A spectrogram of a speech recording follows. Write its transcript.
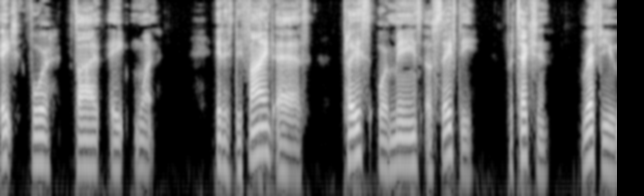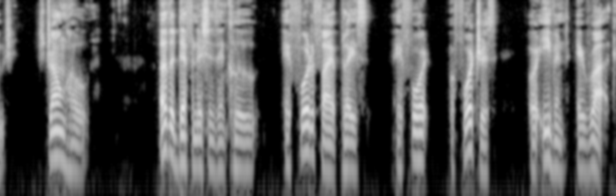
H4581. It is defined as place or means of safety, protection, refuge, stronghold. Other definitions include a fortified place, a fort or fortress, or even a rock.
